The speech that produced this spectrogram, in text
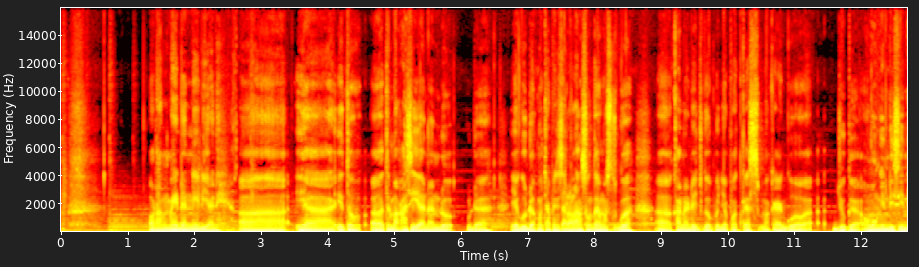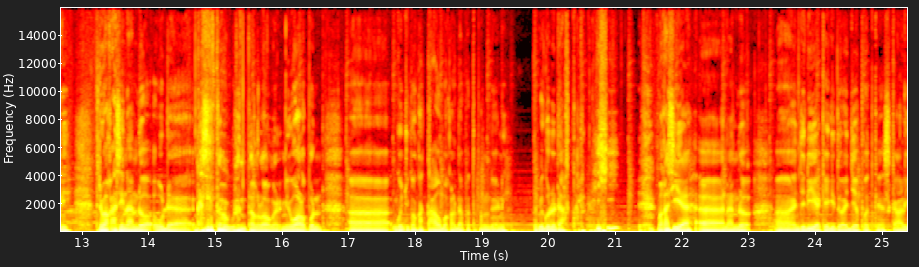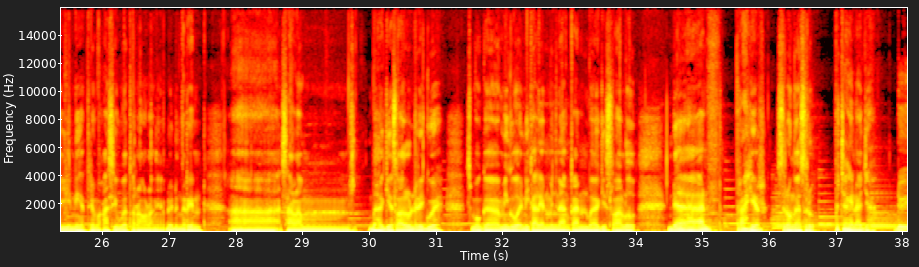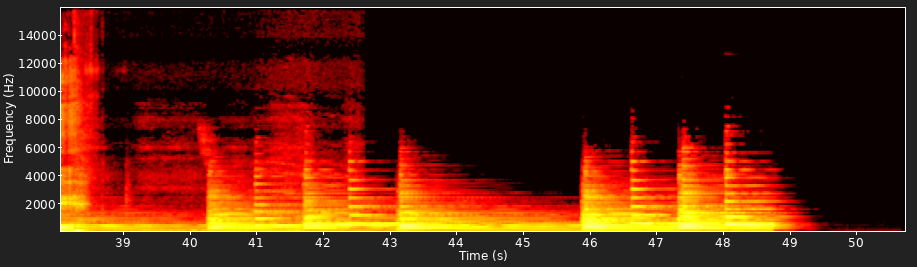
orang Medan nih dia nih. Eh, ya itu eh, terima kasih ya Nando udah ya gue udah ngucapin secara langsung tapi maksud gue eh, karena dia juga punya podcast makanya gue juga omongin di sini. Terima kasih Nando udah kasih tahu gue tentang lowongan ini walaupun eh, gue juga nggak tahu bakal dapat apa enggak nih tapi gue udah daftar. Makasih ya eh, Nando. Eh, jadi ya kayak gitu aja podcast kali ini. Terima kasih buat orang-orang yang udah dengerin. Eh, salam bahagia selalu dari gue. Semoga minggu ini kalian menyenangkan bahagia selalu. Dan terakhir seru nggak seru? Pecahin aja. Deh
